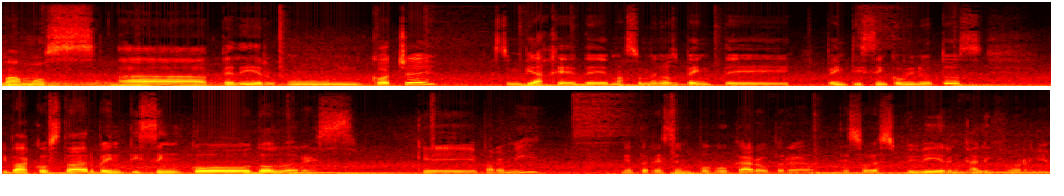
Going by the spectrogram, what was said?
Vamos a pedir un coche. Es un viaje de más o menos 20, 25 minutos y va a costar 25 dólares. Que para mí me parece un poco caro, pero eso es vivir en California.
